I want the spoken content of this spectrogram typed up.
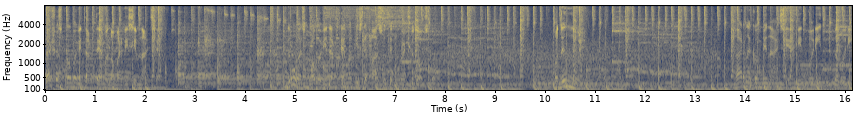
Перша спроба від Артема номер 18. Друга спроба від Артема після пасу Тимура Чудовського. 1-0. Гарна комбінація від воріт до воріт.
